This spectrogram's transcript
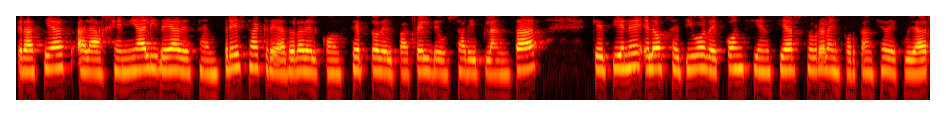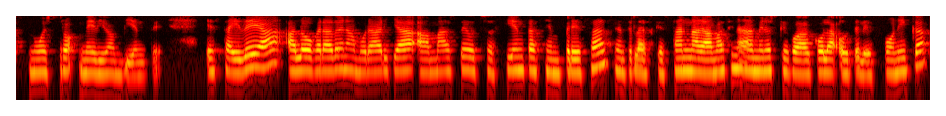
gracias a la genial idea de esta empresa, creadora del concepto del papel de usar y plantar, que tiene el objetivo de concienciar sobre la importancia de cuidar nuestro medio ambiente. Esta idea ha logrado enamorar ya a más de 800 empresas, entre las que están nada más y nada menos que Coca-Cola o Telefónica,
